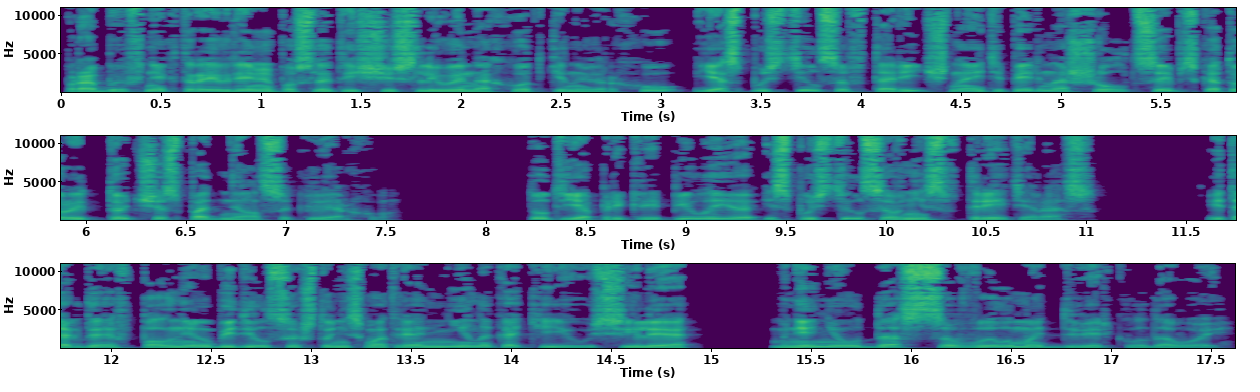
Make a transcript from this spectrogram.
Пробыв некоторое время после этой счастливой находки наверху, я спустился вторично и теперь нашел цепь, с которой тотчас поднялся кверху. Тут я прикрепил ее и спустился вниз в третий раз. И тогда я вполне убедился, что, несмотря ни на какие усилия, мне не удастся выломать дверь кладовой.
